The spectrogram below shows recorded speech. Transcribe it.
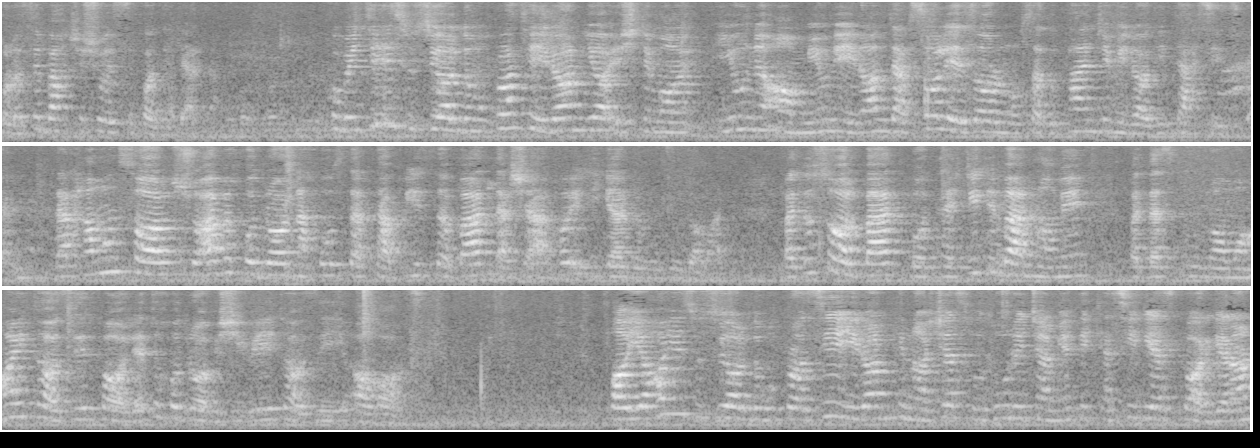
خلاصه بخشش رو استفاده کردم کمیته سوسیال دموکرات ایران یا اجتماعیون آمیون ایران در سال 1905 میلادی تأسیس کرد. در همان سال شعب خود را نخست در تبریز و بعد در شهرهای دیگر به وجود آورد و دو سال بعد با تجدید برنامه و دستورنامه های تازه فعالیت خود را به شیوه تازه آغاز پایه های سوسیال دموکراسی ایران که ناشی از حضور جمعیت کثیری از کارگران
